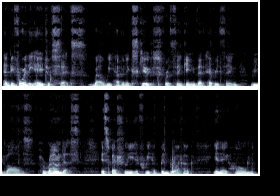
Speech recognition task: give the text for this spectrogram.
And before the age of six, well, we have an excuse for thinking that everything revolves around us, especially if we have been brought up in a home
